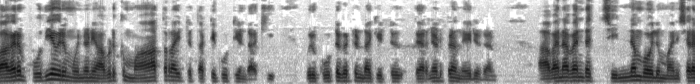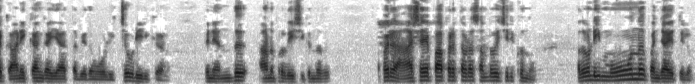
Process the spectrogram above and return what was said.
പകരം പുതിയ ഒരു മുന്നണി അവിടേക്ക് മാത്രമായിട്ട് തട്ടിക്കൂട്ടി ഉണ്ടാക്കി. ഒരു കൂട്ടുകെട്ടുണ്ടാക്കിയിട്ട് തെരഞ്ഞെടുപ്പിനെ നേരിടുകയാണ് അവനവന്റെ ചിഹ്നം പോലും മനുഷ്യരെ കാണിക്കാൻ കഴിയാത്ത വിധം ഒളിച്ചോടിയിരിക്കുകയാണ്. പിന്നെ എന്ത് ആണ് പ്രതീക്ഷിക്കുന്നത്? അപ്പൊ ഒരു ആശയപാപരത്തെ അവിടെ സംഭവിച്ചിരിക്കുന്നു. അതുകൊണ്ട് ഈ മൂന്ന് പഞ്ചായത്തിലും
